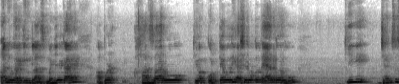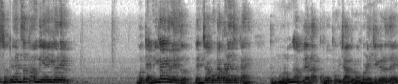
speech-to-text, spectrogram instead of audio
unworking class म्हणजे काय? आपण हजारो किंवा कोट्यावधी असे लोक तयार करू की ज्यांचं सगळ्यांचं काम ए आय करेल. मग त्यांनी काय करायचं? त्यांच्या पोटापाण्याचं काय? तर म्हणून आपल्याला खूप जागरूक होण्याची गरज आहे.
